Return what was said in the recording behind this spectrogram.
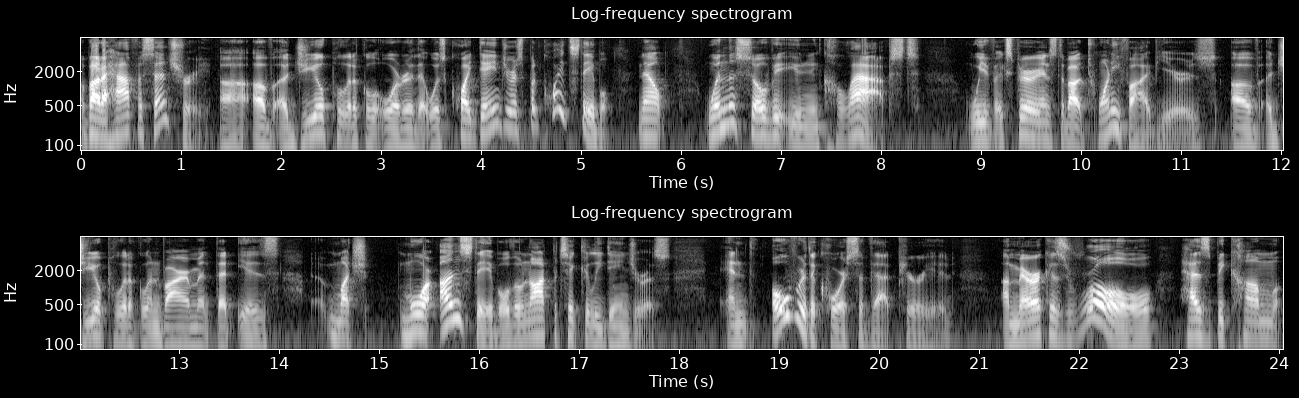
about a half a century uh, of a geopolitical order that was quite dangerous but quite stable. Now, when the Soviet Union collapsed, we've experienced about 25 years of a geopolitical environment that is much more unstable, though not particularly dangerous. And over the course of that period, America's role has become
